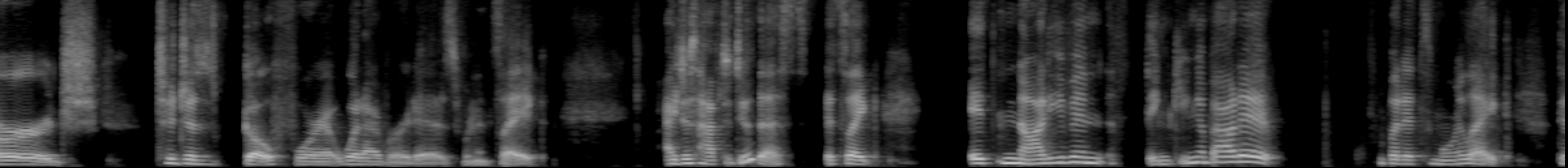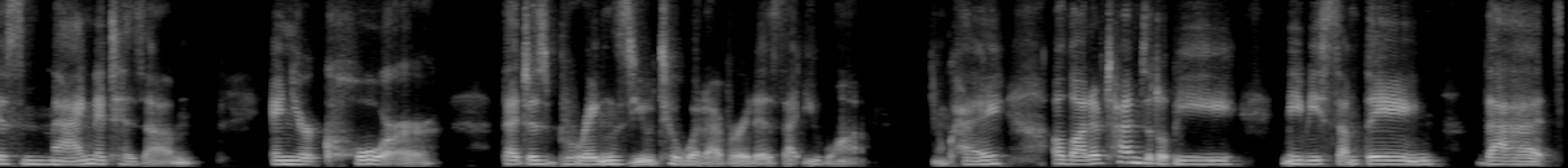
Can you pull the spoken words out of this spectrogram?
urge to just go for it, whatever it is, when it's like, I just have to do this. It's like, it's not even thinking about it, but it's more like this magnetism in your core that just brings you to whatever it is that you want. Okay. A lot of times it'll be maybe something that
